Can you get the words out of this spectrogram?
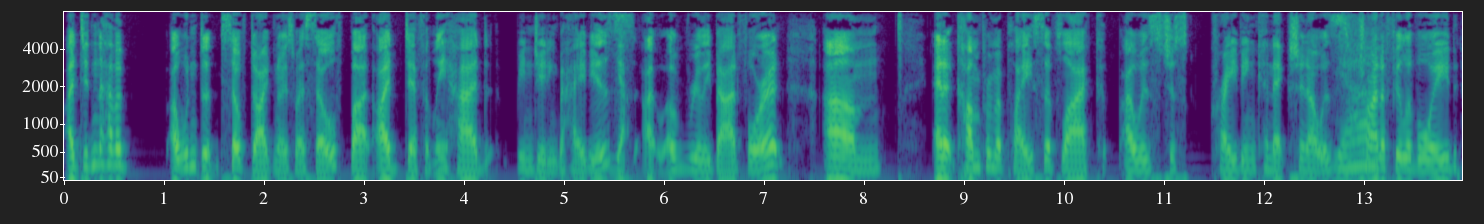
I didn't have a, I wouldn't self-diagnose myself, but I definitely had binge eating behaviors. Yeah, I, I really bad for it. Um, and it come from a place of like I was just craving connection. I was yeah. trying to fill a void.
